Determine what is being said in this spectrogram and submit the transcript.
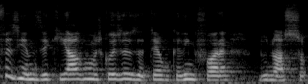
fazíamos aqui algumas coisas até um bocadinho fora do nosso,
